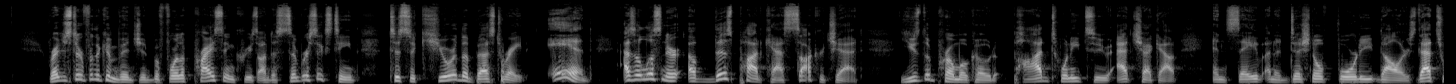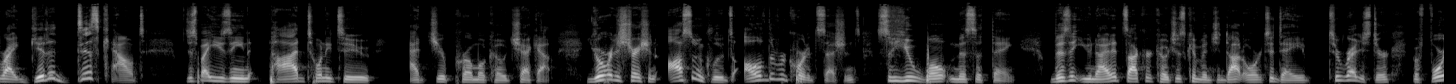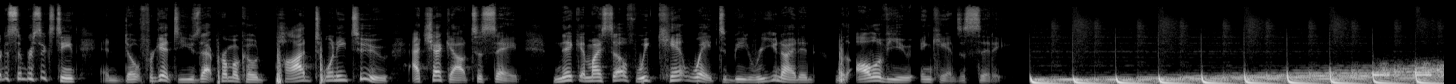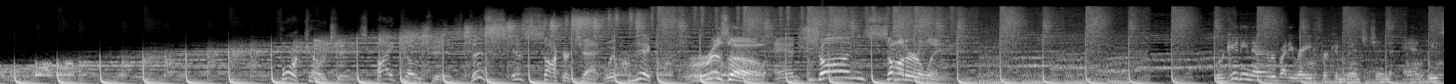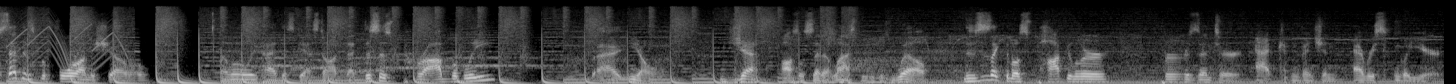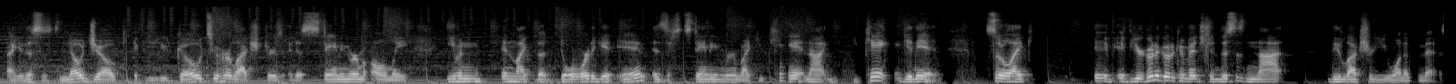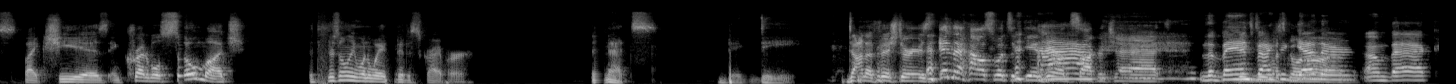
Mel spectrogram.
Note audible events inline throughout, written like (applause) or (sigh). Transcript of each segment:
Register for the convention before the price increase on December 16th to secure the best rate. And as a listener of this podcast, Soccer Chat, use the promo code POD22 at checkout and save an additional $40. That's right, get a discount just by using POD22 at your promo code checkout. Your registration also includes all of the recorded sessions, so you won't miss a thing. Visit UnitedSoccerCoachesConvention.org today to register before December 16th, and don't forget to use that promo code POD22 at checkout to save. Nick and myself, we can't wait to be reunited with all of you in Kansas City. For coaches, by coaches, this is Soccer Chat with Nick Rizzo and Sean Soderling. We're getting everybody ready for convention, and we've said this before on the show when we've had this guest on that this is probably, uh, you know, Jeff also said it last week as well. This is like the most popular presenter at convention every single year. Like this is no joke. If you go to her lectures, it is standing room only. Even in like the door to get in is a standing room. Like you can't not you can't get in. So like if, if you're going to go to convention, this is not the lecture you want to miss. Like she is incredible so much that there's only one way to describe her. And that's Big D. Donna (laughs) Fisher is in the house once again here on Soccer (laughs) Chat. The band's back together. I'm back.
